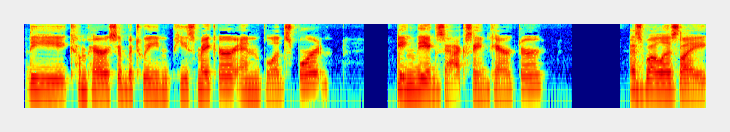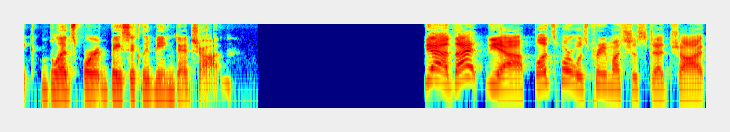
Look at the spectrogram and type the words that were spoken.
the comparison between Peacemaker and Bloodsport being the exact same character as well as like Bloodsport basically being Deadshot. yeah, that yeah, Bloodsport was pretty much just Deadshot.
